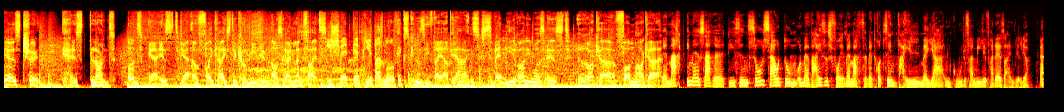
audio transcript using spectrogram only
Er ist schön. Er ist blond. Und er ist der erfolgreichste Comedian aus Rheinland-Pfalz. Ich werd der Pierpasmus. Exklusiv bei RPA1. Sven Hieronymus ist Rocker vom Hocker. Man macht immer Sachen, die sind so saudumm und man weiß es vorher, man macht es aber trotzdem, weil man ja ein guter Familienvater sein will, ja.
